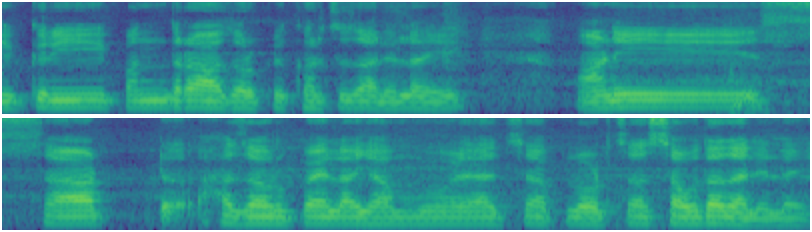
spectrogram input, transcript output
एकरी पंधरा हजार रुपये खर्च झालेला आहे आणि साठ हजार रुपयाला ह्या मुळ्याच्या प्लॉटचा सौदा झालेला आहे.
